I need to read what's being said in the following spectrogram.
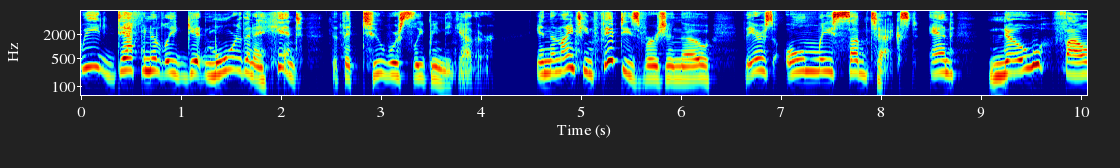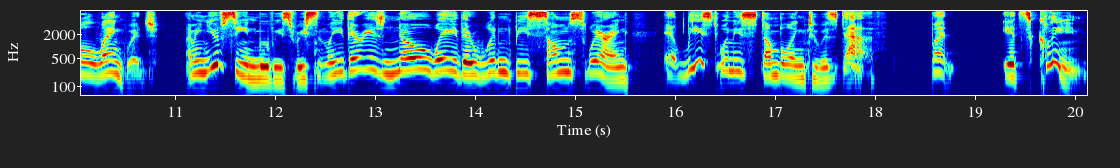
We definitely get more than a hint that the two were sleeping together. In the 1950s version, though, there's only subtext and no foul language. I mean, you've seen movies recently. There is no way there wouldn't be some swearing, at least when he's stumbling to his death. But it's clean.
